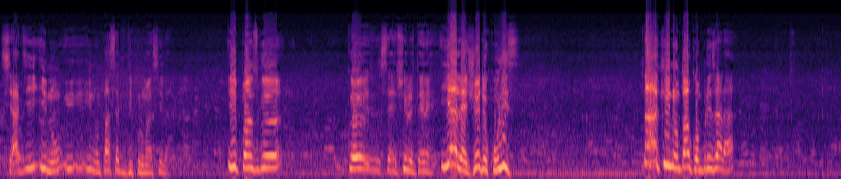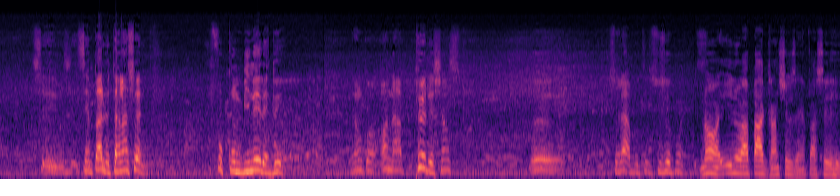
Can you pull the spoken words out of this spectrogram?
C'est-à-dire ils n'ont pas cette diplomatie-là. Ils pensent que, que c'est sur le terrain. Il y a les jeux de coulisses. Qu'ils n'ont pas compris ça, là, ce n'est pas le talent seul. Il faut combiner les deux. Donc on a peu de chances que cela aboutisse sur ce point. Non, il n'y aura pas grand chose hein, parce que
